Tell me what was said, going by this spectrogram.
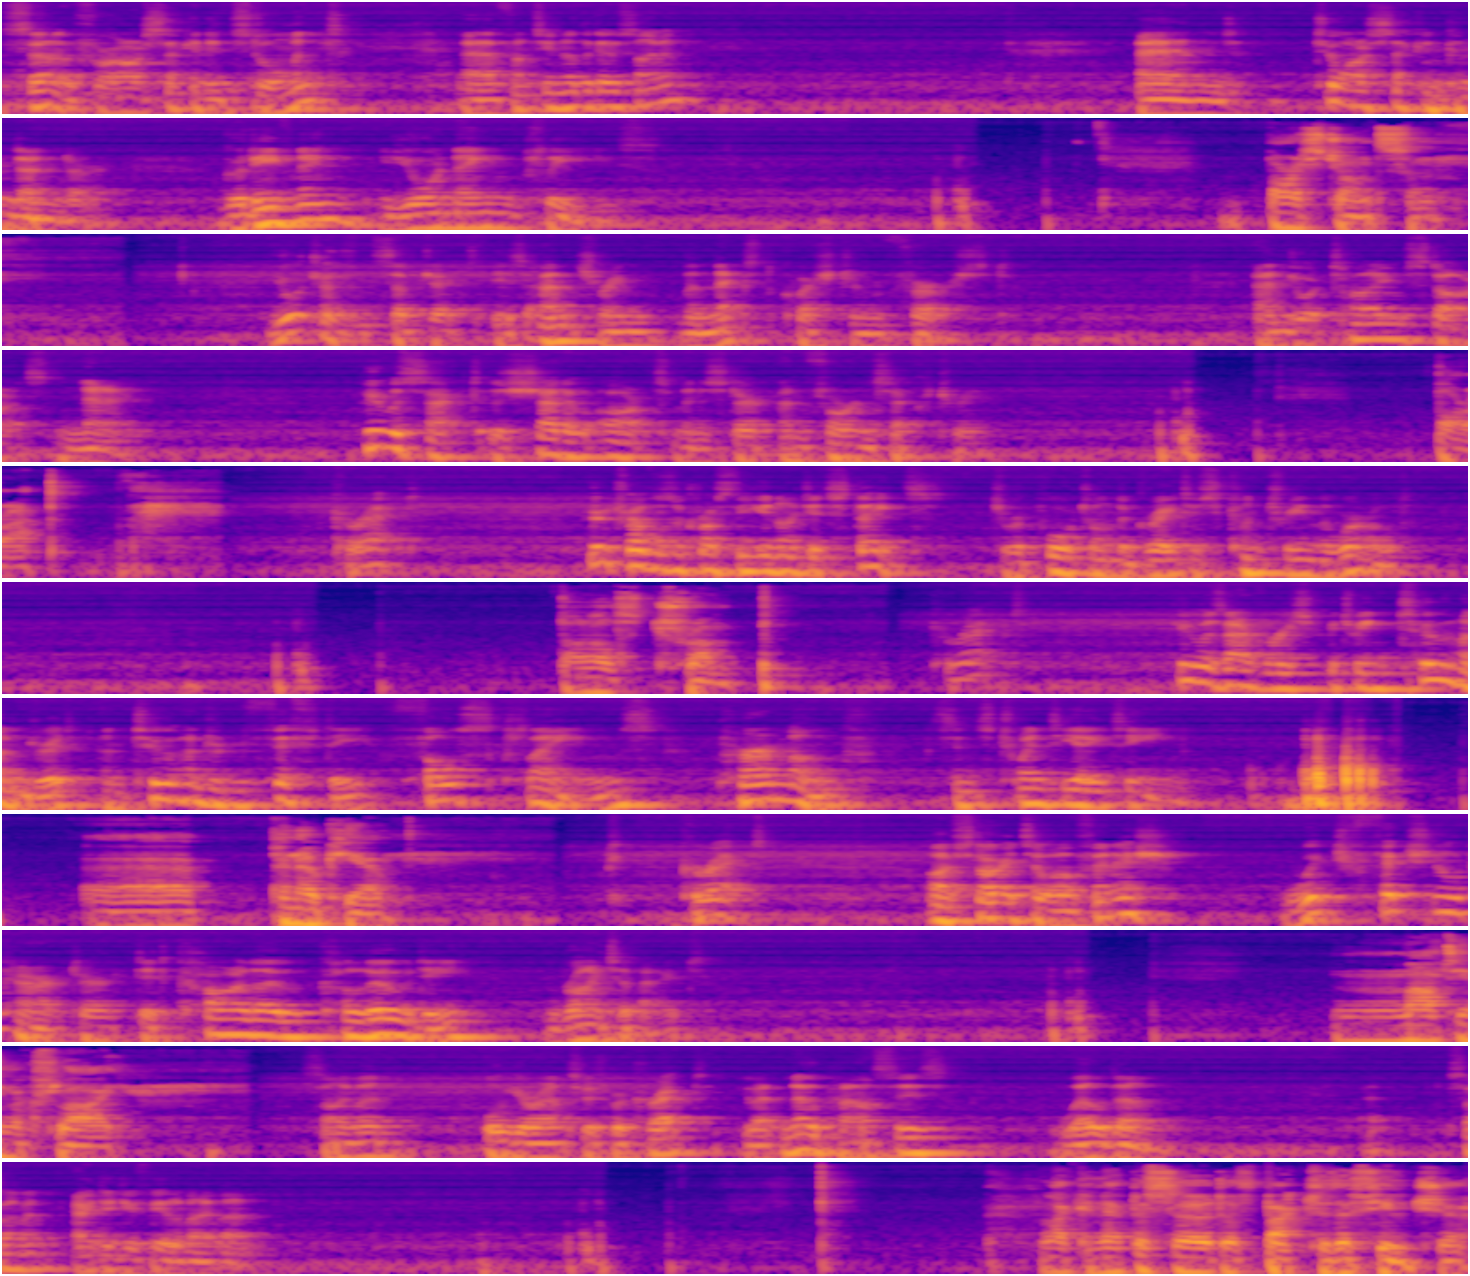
So, for our second instalment, uh, fancy another go, Simon? And to our second contender, good evening, your name, please. Boris Johnson. Your chosen subject is answering the next question first. And your time starts now. Who was sacked as Shadow Arts Minister and Foreign Secretary? Borat. Who travels across the United States to report on the greatest country in the world? Donald Trump. Correct. Who has averaged between 200 and 250 false claims per month since 2018? Uh, Pinocchio. Correct. I've started, so I'll finish. Which fictional character did Carlo Collodi write about? Marty McFly. Simon, all your answers were correct. You had no passes. Well done. Uh, Simon, how did you feel about that? Like an episode of Back to the Future.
